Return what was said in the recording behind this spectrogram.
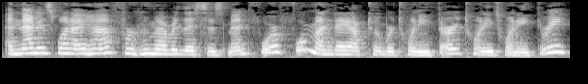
And that is what I have for whomever this is meant for, for Monday, October 23rd, 2023.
